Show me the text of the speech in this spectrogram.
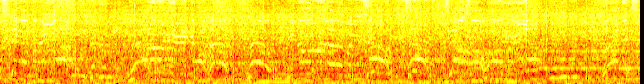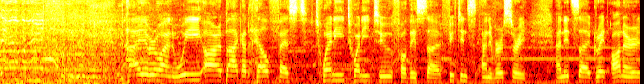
stand my Hi everyone, we are back at Hellfest 2022 for this uh, 15th anniversary, and it's a great honor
